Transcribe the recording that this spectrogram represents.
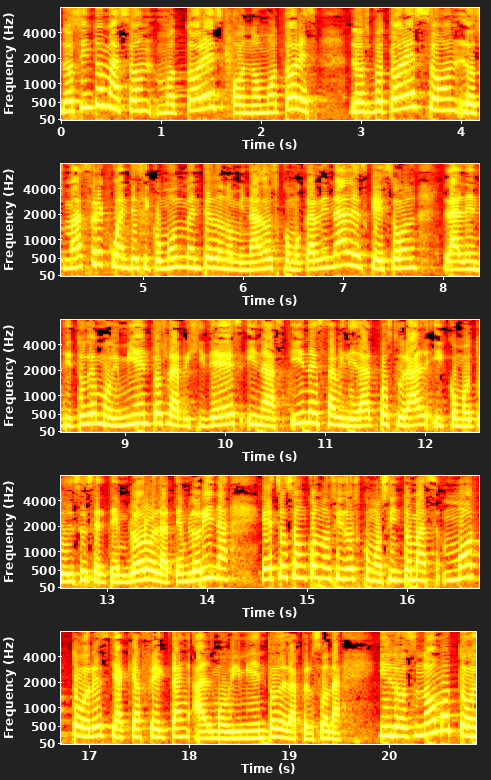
Los síntomas son motores o no motores. Los motores son los más frecuentes y comúnmente denominados como cardinales, que son la lentitud de movimientos, la rigidez, inestabilidad postural y como tú dices el temblor o la temblorina. Estos son conocidos como síntomas motores ya que afectan al movimiento de la persona. Y los no motores,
